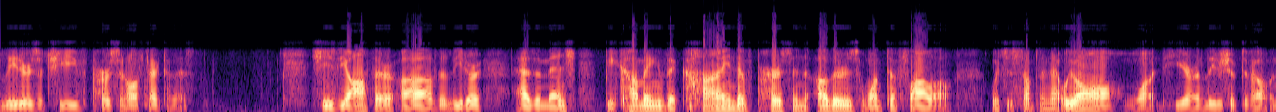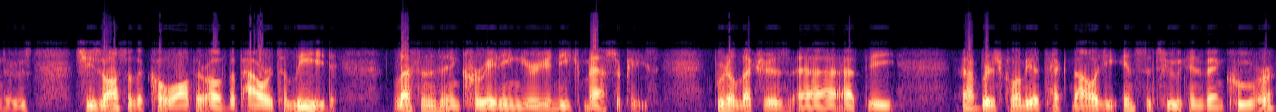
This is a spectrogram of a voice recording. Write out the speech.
leaders achieve personal effectiveness. She's the author of The Leader as a Mensch, Becoming the Kind of Person Others Want to Follow, which is something that we all want here in Leadership Development News. She's also the co-author of The Power to Lead, Lessons in Creating Your Unique Masterpiece. Bruna lectures uh, at the uh, British Columbia Technology Institute in Vancouver,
